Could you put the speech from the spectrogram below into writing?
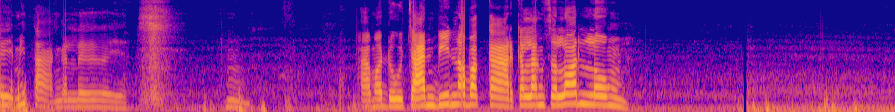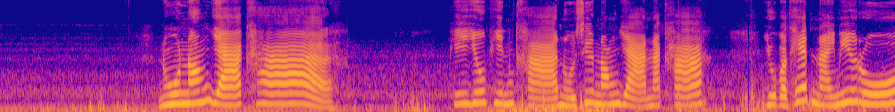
ย ไม่ต่างกันเลยพามาดูจานบินอวกาศกำลังจะล่อนลงหนูน้องยาค่ะ พี่ยุพินขาหนูชื่อน้องยานะคะ อยู่ประเทศไหนไม่รู้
